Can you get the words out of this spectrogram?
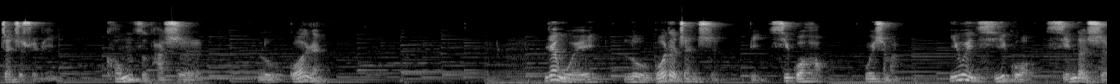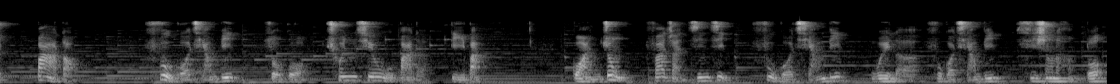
政治水平。孔子他是鲁国人，认为鲁国的政治比齐国好。为什么？因为齐国行的是霸道，富国强兵，做过春秋五霸的第一霸。管仲发展经济，富国强兵，为了富国强兵牺牲了很多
